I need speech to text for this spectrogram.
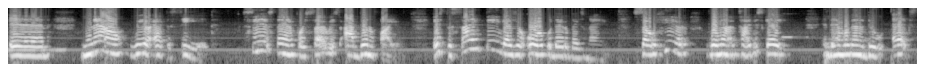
And now we are at the SID. SID stands for Service Identifier. It's the same thing as your Oracle database name. So here, we're going to type escape, and then we're going to do X,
